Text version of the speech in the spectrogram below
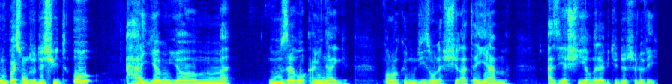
Nous passons tout de suite au Hayom Yom. Nous avons un minag. Pendant que nous disons la Shiratayam, Aziashir a l'habitude de se lever.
